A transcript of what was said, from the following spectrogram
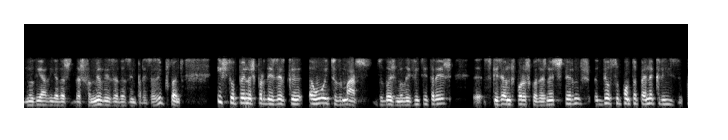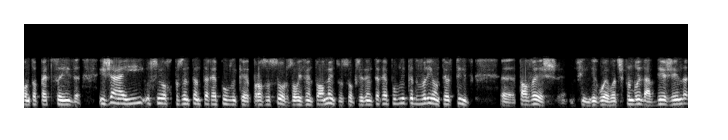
no dia a dia das, das famílias e das empresas. E, portanto, isto apenas para dizer que a 8 de março de 2023, uh, se quisermos pôr as coisas nestes termos, deu-se o pontapé na crise, pontapé de saída. E já aí o senhor senhor representante da República para os Açores ou eventualmente o Sr. Presidente da República deveriam ter tido, uh, talvez, enfim, digo eu, a disponibilidade de agenda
